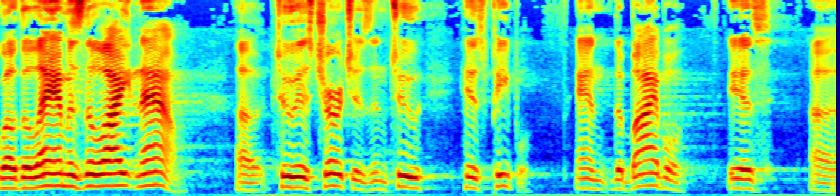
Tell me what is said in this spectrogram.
Well, the Lamb is the light now uh, to his churches and to his people. And the Bible is uh,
